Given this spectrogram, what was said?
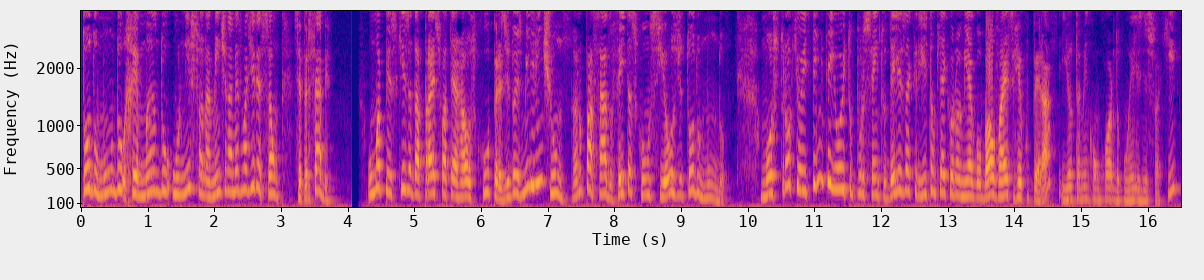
todo mundo remando unisonamente na mesma direção. Você percebe? Uma pesquisa da PricewaterhouseCoopers de 2021, ano passado, feitas com CEOs de todo o mundo, mostrou que 88% deles acreditam que a economia global vai se recuperar, e eu também concordo com eles nisso aqui.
